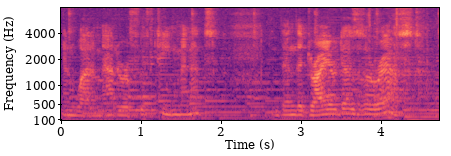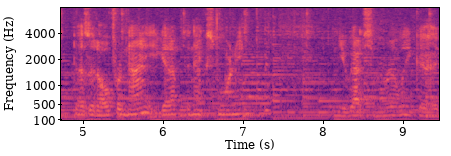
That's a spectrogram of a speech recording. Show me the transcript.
in what, a matter of 15 minutes? Then the dryer does the rest. Does it overnight, you get up the next morning, and you've got some really good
